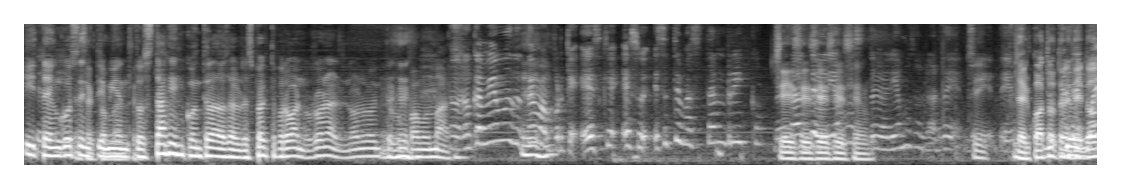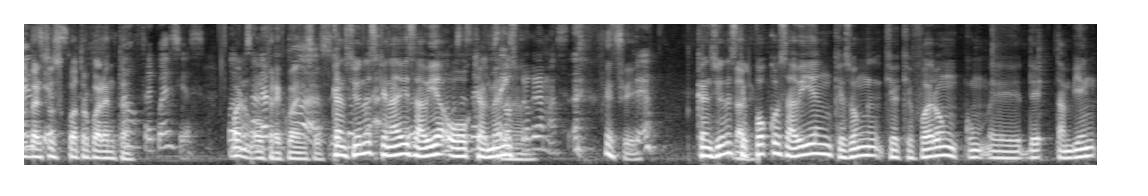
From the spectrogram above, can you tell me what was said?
Y tengo sentimientos tan encontrados al respecto. Pero bueno, Ronald, no lo interrumpamos más. No, no cambiemos de tema porque es que eso, ese tema es tan rico. Sí, sí, sí, sí, Deberíamos hablar de, de, del 432 versus 440. No, frecuencias. Bueno, o frecuencias. Canciones que nadie sabía o que al menos. programas. Sí. Canciones que pocos sabían que son que, que fueron eh, de, también,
